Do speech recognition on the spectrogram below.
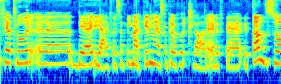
For jeg tror eh, det jeg f.eks. merker når jeg skal prøve å forklare LFB utad, så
